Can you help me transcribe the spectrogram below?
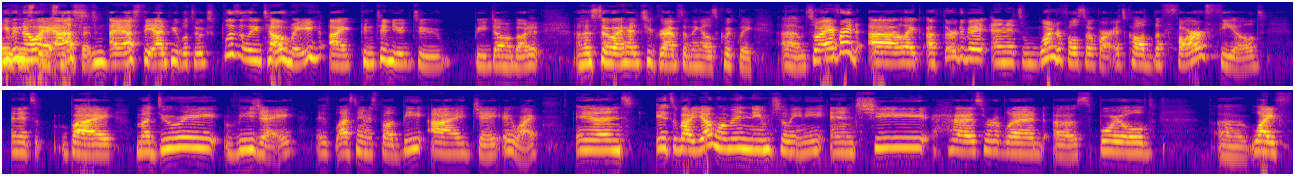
Even though I asked, happen. I asked the ad people to explicitly tell me. I continued to be dumb about it, uh, so I had to grab something else quickly. Um, so I've read uh, like a third of it, and it's wonderful so far. It's called The Far Field, and it's by Madhuri Vijay. His last name is spelled B I J A Y. and it's about a young woman named Shalini, and she has sort of led a spoiled uh, life.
